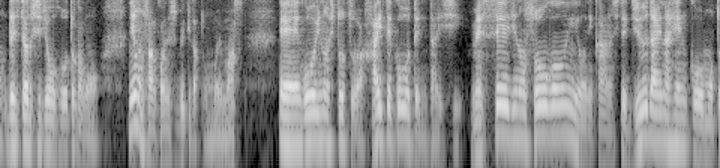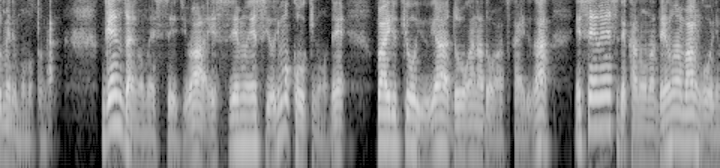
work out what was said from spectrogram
のデジタル市場法とかも日本も参考にすべきだと思います。えー、合意の一つはハイテク大手に対しメッセージの相互運用に関して重大な変更を求めるものとなる。現在のメッセージは SMS よりも高機能で、ファイル共有や動画などを扱えるが、SMS で可能な電話番号に基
